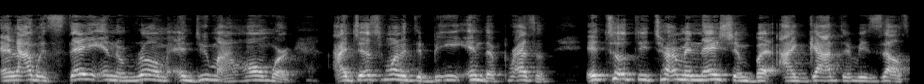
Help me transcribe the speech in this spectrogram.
and I would stay in the room and do my homework. I just wanted to be in the present. It took determination, but I got the results,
